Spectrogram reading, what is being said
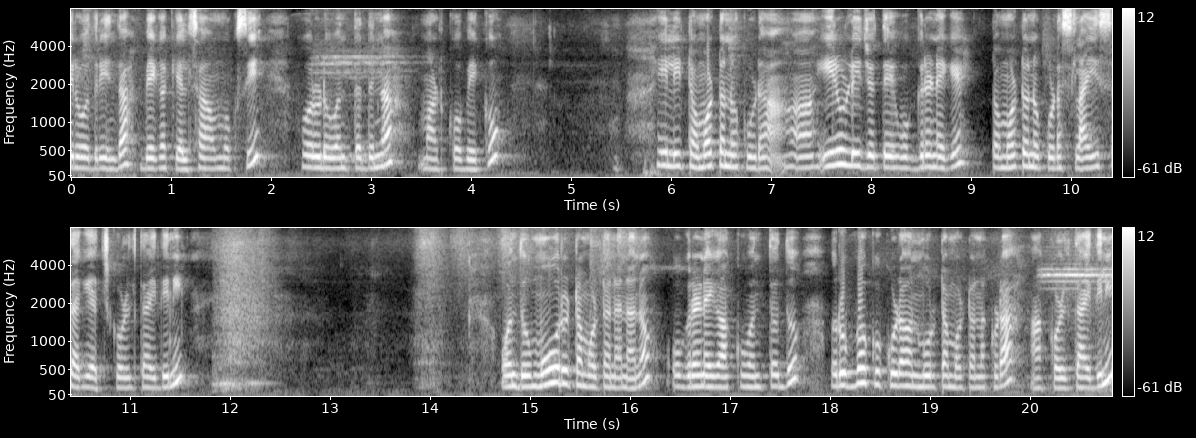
ಇರೋದ್ರಿಂದ ಬೇಗ ಕೆಲಸ ಮುಗಿಸಿ ಹೊರಡುವಂಥದ್ದನ್ನು ಮಾಡ್ಕೋಬೇಕು. ಇಲ್ಲಿ ಟೊಮೊಟೊನೂ ಕೂಡ ಈರುಳ್ಳಿ ಜೊತೆ ಒಗ್ಗರಣೆಗೆ ಟೊಮೊಟೊನೂ ಕೂಡ ಸ್ಲೈಸಾಗಿ ಹಚ್ಕೊಳ್ತಾ ಇದ್ದೀನಿ. ಒಂದು ಮೂರು ಟೊಮೊಟೊನ ನಾನು ಒಗ್ಗರಣೆಗೆ ಹಾಕುವಂಥದ್ದು, ರುಬ್ಬಕ್ಕೂ ಕೂಡ ಒಂದು ಮೂರು ಟೊಮೊಟೊನ ಕೂಡ ಹಾಕ್ಕೊಳ್ತಾ ಇದ್ದೀನಿ.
